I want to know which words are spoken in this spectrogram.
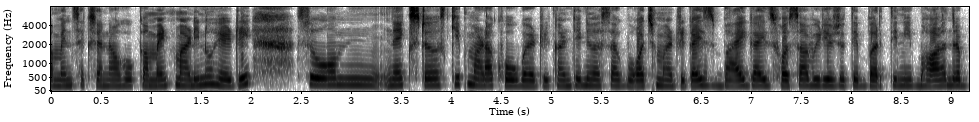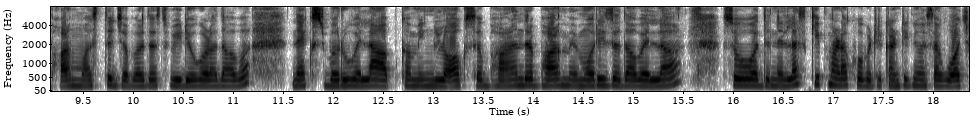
ಕಮೆಂಟ್ ಸೆಕ್ಷನ್ನಾಗ ಹೋಗಿ ಕಮೆಂಟ್ ಮಾಡಿನೂ ಹೇಳ್ರಿ. ಸೊ ನೆಕ್ಸ್ಟ್ ಸ್ಕಿಪ್ ಮಾಡೋಕೆ ಹೋಗ್ಬೇಡ್ರಿ ಕಂಟಿನ್ಯೂಸ್ ಆಗಿ ವಾಚ್ ಮಾಡಿರಿ. ಗೈಸ್ ಬಾಯ್ ಗೈಸ್ ಹೊಸ ವಿಡಿಯೋ ಜೊತೆ ಬರ್ತೀನಿ. ಭಾಳ ಅಂದ್ರೆ ಭಾಳ ಮಸ್ತ್, ಜಬರ್ದಸ್ತ್ ವಿಡಿಯೋಗಳು ಅದಾವ ನೆಕ್ಸ್ಟ್ ಬರುವೆಲ್ಲ ಅಪ್ಕಮಿಂಗ್ ಲಾಗ್ಸ್ ಭಾಳ ಅಂದ್ರೆ ಭಾಳ ಮೆಮೊರೀಸ್ ಅದಾವೆಲ್ಲ. ಸೊ ಅದನ್ನೆಲ್ಲ ಸ್ಕಿಪ್ ಮಾಡೋಕೆ ಹೋಗ್ಬಿಟ್ರಿ ಕಂಟಿನ್ಯೂಸ್ ಆಗಿ ವಾಚ್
